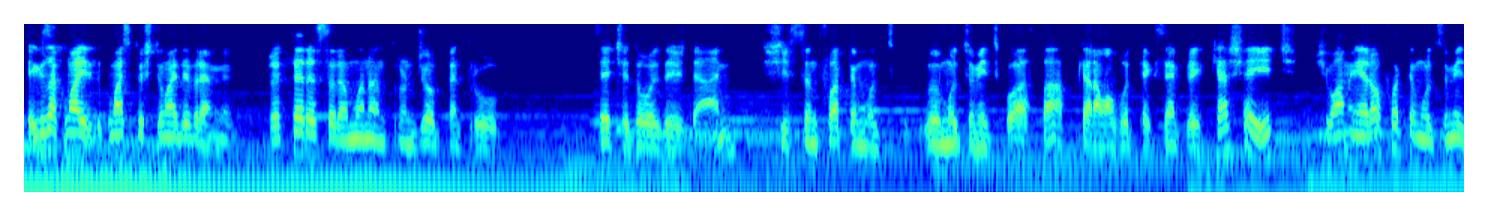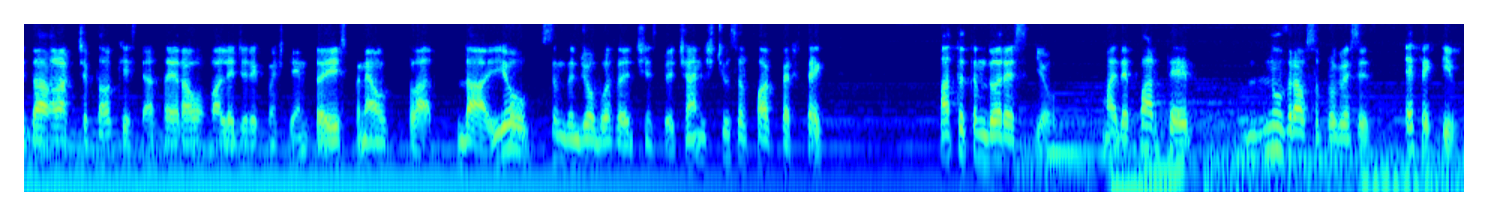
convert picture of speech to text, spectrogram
exact cum ai, cum ai spus și tu mai devreme, preferă să rămână într-un job pentru 10-20 de ani și sunt foarte mulți, mulțumiți cu asta. Chiar am avut exemple chiar și aici și oamenii erau foarte mulțumiți, dar acceptau chestia asta, era o alegere conștientă. Ei spuneau clar, da, eu sunt în jobul ăsta de 15 ani, știu să-l fac perfect, atât îmi doresc eu. Mai departe, nu vreau să progresez. Efectiv,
